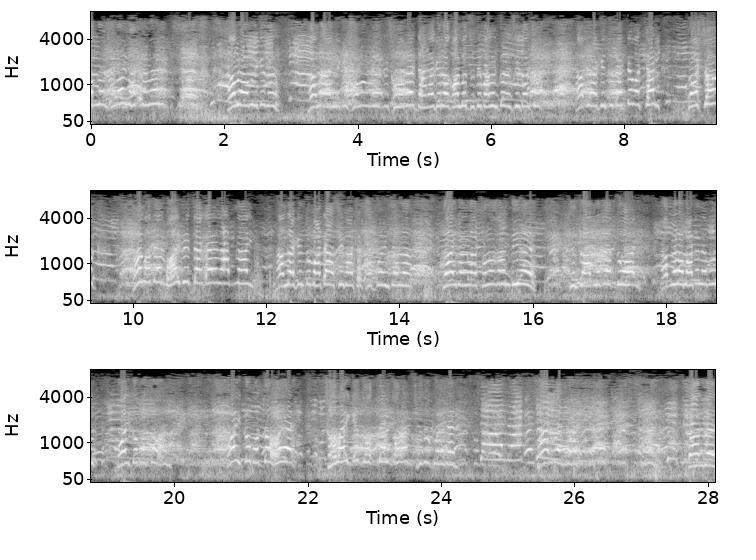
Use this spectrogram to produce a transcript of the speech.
আমরা সবাই মাঠে নেবেন আমরা আমলিকে আমরা আমলিকে সমাবেশ ঢাকা গেরো কর্মসূচি পালন করেছি দর্শক। আপনারা কিন্তু দেখতে পাচ্ছেন দর্শক আমাদের ভয়ভীত দেখায় লাভ নাই। আমরা কিন্তু মাঠে আসি মাঠে থাকব ইনশাল্লাহ। জয় বাংলা স্লোগান দিয়ে কিন্তু আপনাদের দোয়াই আপনারা মাঠে নেবেন ঐক্যবদ্ধ হন। ঐক্যবদ্ধ হয়ে সবাইকে যোগদান করার সুযোগ করে দেন। পারবেন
